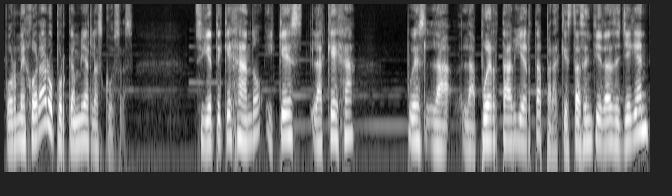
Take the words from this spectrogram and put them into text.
por mejorar o por cambiar las cosas. Síguete quejando y ¿qué es la queja? Pues la, la puerta abierta para que estas entidades lleguen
